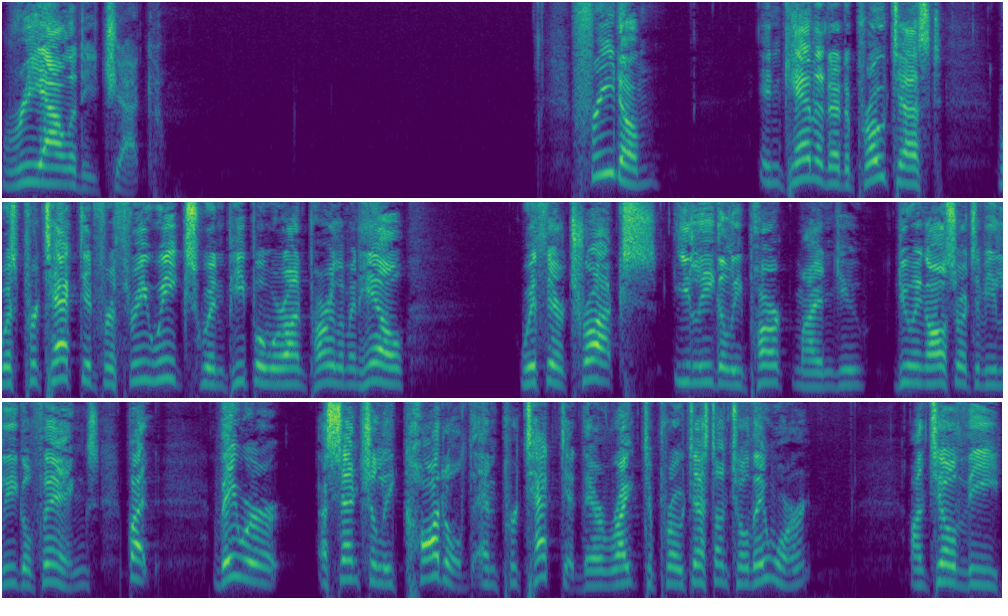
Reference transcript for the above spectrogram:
reality check. Freedom in Canada to protest was protected for three weeks when people were on Parliament Hill with their trucks illegally parked, mind you, doing all sorts of illegal things. But they were essentially coddled and protected their right to protest until they weren't, until the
